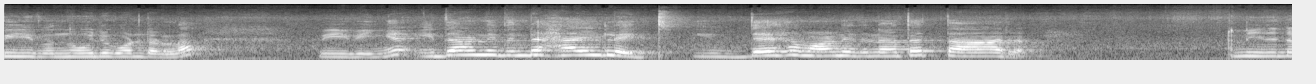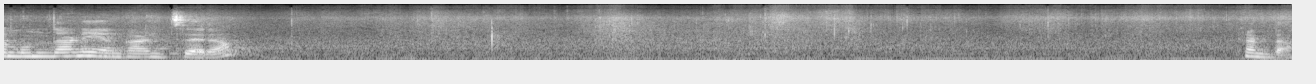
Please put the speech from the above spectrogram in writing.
വീവ് നൂൽ കൊണ്ടുള്ള വീവിങ് ഇതാണ് ഇതിന്റെ ഹൈലൈറ്റ് ഇദ്ദേഹമാണ് ഇതിനകത്തെ താരം. ഇനി ഇതിന്റെ മുന്താണി ഞാൻ കാണിച്ചു തരാം. കണ്ടോ?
